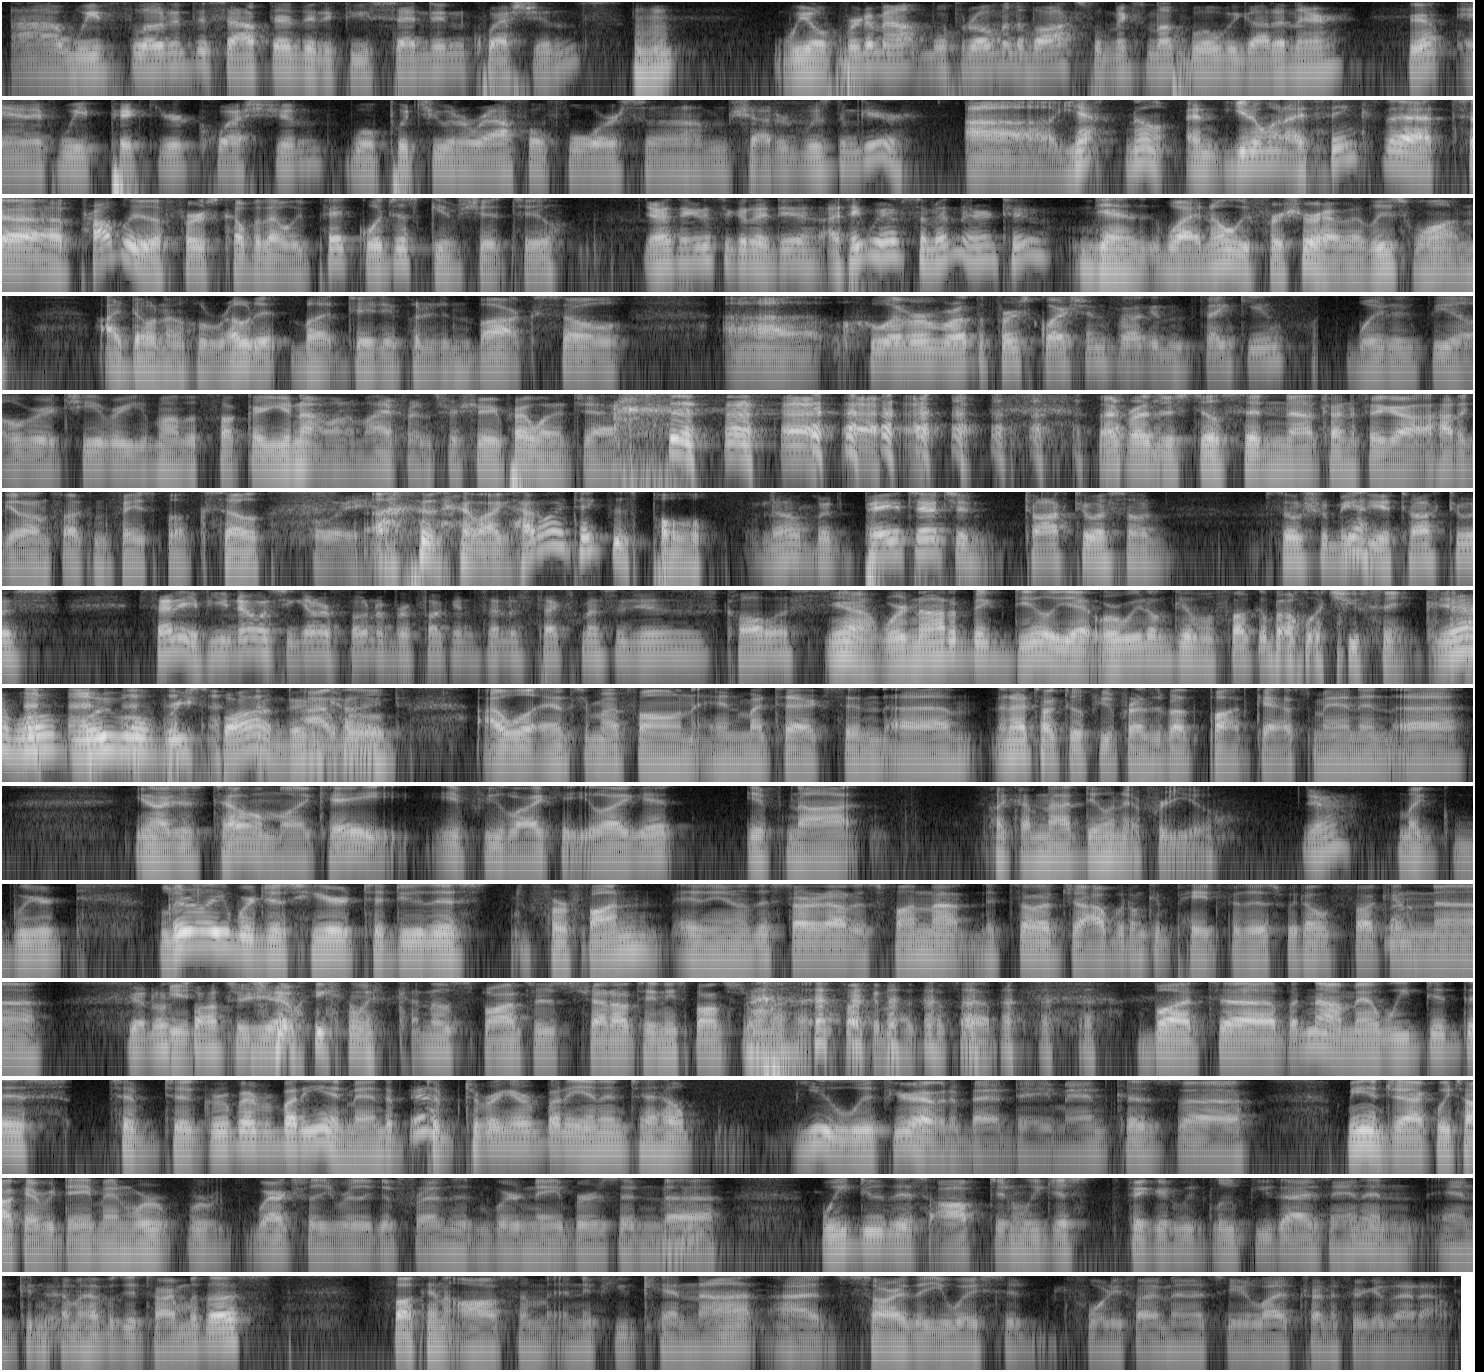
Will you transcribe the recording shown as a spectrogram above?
Uh, we've floated this out there that if you send in questions, Mm-hmm. we'll print them out and we'll throw them in the box. We'll mix them up with what we got in there. Yep. And if we pick your question, we'll put you in a raffle for some Shattered Wisdom gear. Uh, yeah, no. And you know what? I think that uh, probably the first couple that we pick, we'll just give shit to. Yeah, I think that's a good idea. I think we have some in there too. Yeah, well, I know we for sure have at least one. I don't know who wrote it, but JJ put it in the box. So, uh, whoever wrote the first question, fucking thank you. Way to be an overachiever, you motherfucker. You're not one of my friends for sure. You're probably one of Jack's. my friends are still sitting out trying to figure out how to get on fucking Facebook. So, Boy. they're like, how do I take this poll? No, but pay attention. Talk to us on social media. Yeah. Talk to us. Send it if you know us. You got our phone number. Fucking send us text messages. Call us. Yeah, we're not a big deal yet where we don't give a fuck about what you think. Yeah, we'll we will respond in I will. I will answer my phone and my text, and um, and I talked to a few friends about the podcast, man, and uh, you know, I just tell them like, hey, if you like it, you like it. If not, like, I'm not doing it for you. Yeah, Like, we're literally we're just here to do this for fun, and you know, this started out as fun. Not it's not a job. We don't get paid for this. We don't fucking. Uh, we got no sponsors yet. we, we got no sponsors. Shout out to any sponsors want to fucking hook us up. But uh, but no, man, we did this to to group everybody in, man, to, Yeah. to, to bring everybody in and to help you if you're having a bad day, man. Because uh, me and Jack, we talk every day, man. We're we're we're actually really good friends and we're neighbors and. Uh, We do this often. We just figured we'd loop you guys in and and can come have a good time with us. Fucking awesome. And if you cannot, uh, sorry that you wasted 45 minutes of your life trying to figure that out.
